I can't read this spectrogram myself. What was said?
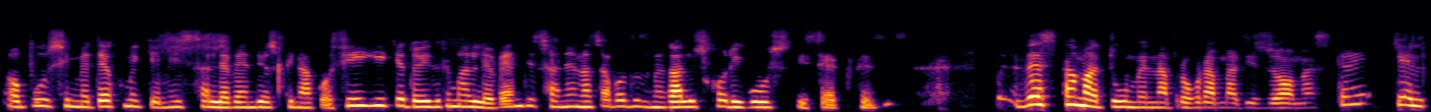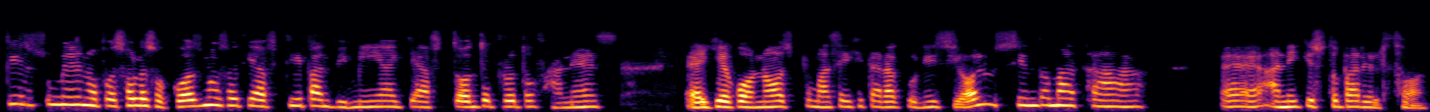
όπου συμμετέχουμε και εμείς σαν Λεβέντιος Πινακοθήγη και το Ίδρυμα Λεβέντη σαν ένας από τους μεγάλους χορηγούς της έκθεσης. Δεν σταματούμε να προγραμματιζόμαστε και ελπίζουμε, όπως όλος ο κόσμος, ότι αυτή η πανδημία και αυτό το πρωτοφανές ε, γεγονός που μας έχει ταρακουνήσει όλους, σύντομα θα ε, ανήκει στο παρελθόν.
